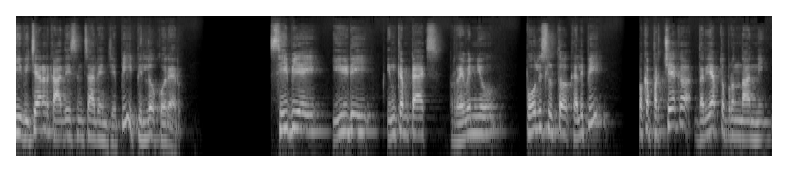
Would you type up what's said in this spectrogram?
ఈ విచారణకు ఆదేశించాలి అని చెప్పి ఈ పిల్లో కోరారు. CBI ED income tax revenue పోలీసులతో కలిపి ఒక ప్రత్యేక దర్యాప్తు బృందాన్ని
